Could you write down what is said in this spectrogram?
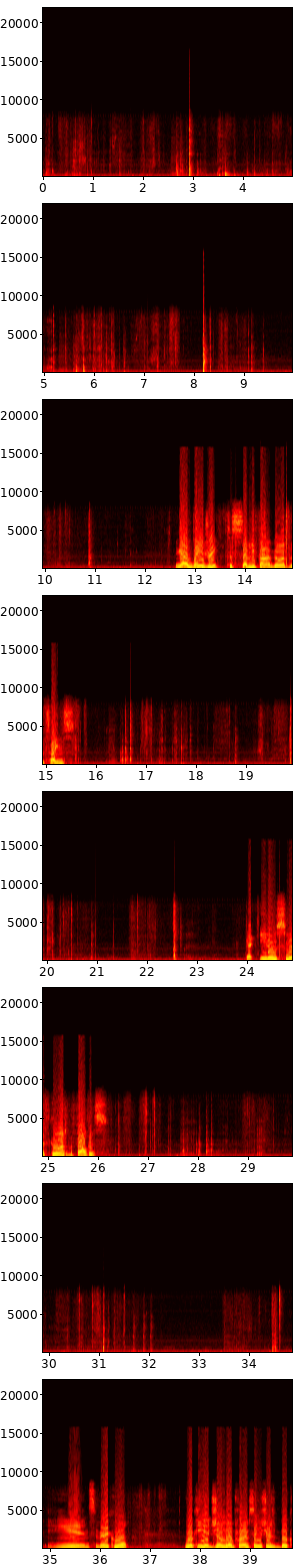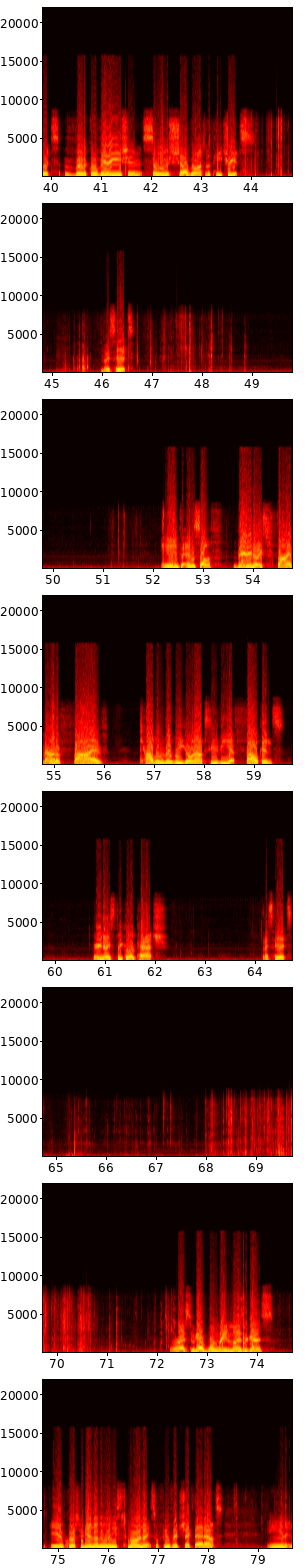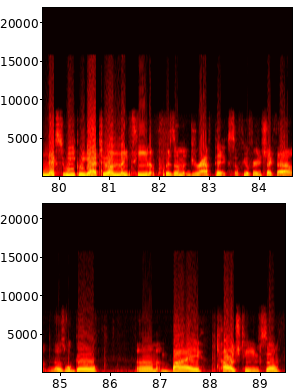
We got Landry to 75 going out to the Titans. Ito Smith going out to the Falcons. And very cool. Rookie at Jumbo Prime Signatures Booklets, Vertical Variation, Sony Michel going out to the Patriots. Nice hit. And to end us off, very nice. 5 out of 5. Calvin Ridley going out to the Falcons. Very nice. Three color patch. Nice hit. Alright, so we got one randomizer, guys. And of course, we got another one of these tomorrow night, so feel free to check that out. And next week, we got 2019 Prizm draft picks, so feel free to check that out. Those will go um, by college team. So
